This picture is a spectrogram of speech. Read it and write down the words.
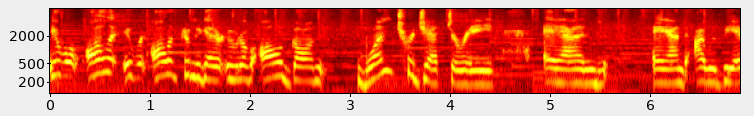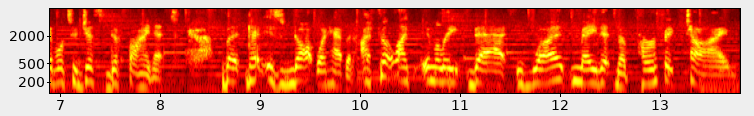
it will all, it would all have come together. It would have all gone one trajectory and and I would be able to just define it. But that is not what happened. I felt like, Emily, that what made it the perfect time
